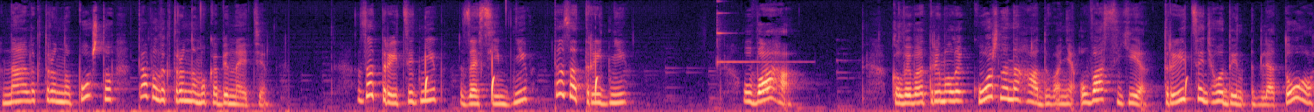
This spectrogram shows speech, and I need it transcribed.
на електронну пошту та в електронному кабінеті за 30 днів, за 7 днів та за 3 дні. Увага! Коли ви отримали кожне нагадування, у вас є 30 годин для того,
